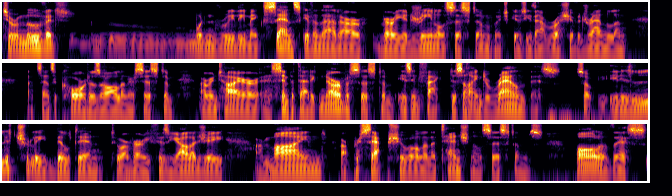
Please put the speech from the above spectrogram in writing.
to remove it wouldn't really make sense given that our very adrenal system, which gives you that rush of adrenaline, that sense of cortisol in our system, our entire uh, sympathetic nervous system is in fact designed around this. So it is literally built in to our very physiology, our mind, our perceptual and attentional systems. All of this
